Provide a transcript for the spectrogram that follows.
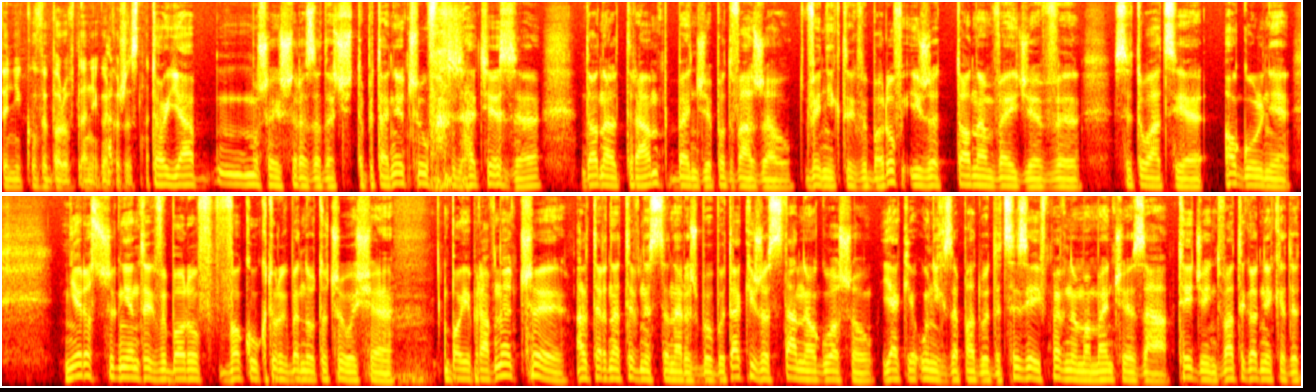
wyniku wyborów dla niego korzystne. To ja muszę jeszcze raz zadać to pytanie. Czy uważacie, że Donald Trump będzie podważał wynik tych wyborów i że to nam wejdzie w sytuację ogólnie nierozstrzygniętych wyborów, wokół których będą toczyły się boje prawne, czy alternatywny scenariusz byłby taki, że Stany ogłoszą, jakie u nich zapadły decyzje i w pewnym momencie za tydzień, dwa tygodnie, kiedy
